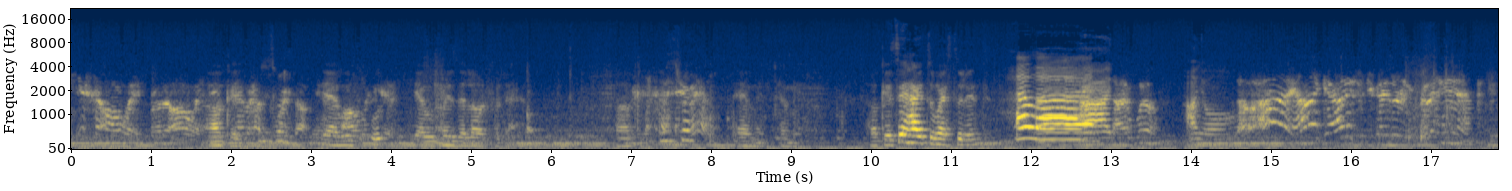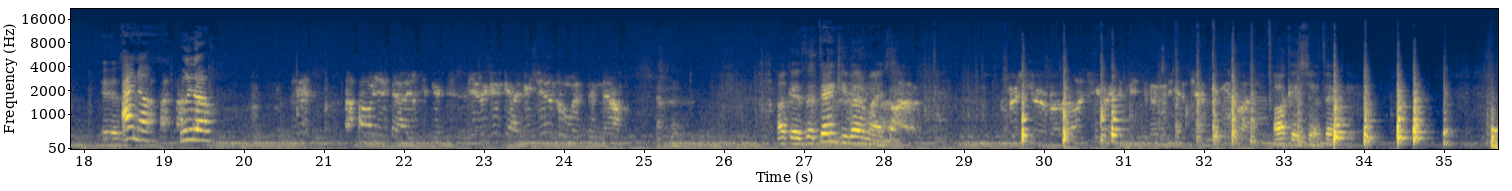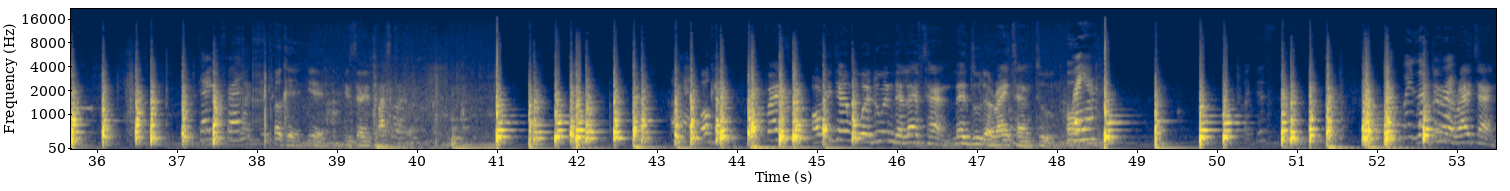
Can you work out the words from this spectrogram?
Yeah, always, brother, always. Okay. Never have to worry about me. Yeah, we, we, good. yeah, we praise the Lord for that. Okay. Amen. Amen. Amen. Okay, say hi to my students. Hello. Hi. I will. How y'all? Oh, hi, hi, guys. You guys are in good hands. Yes. I know. Who know? Oh, yeah, you, you, he's a good guy. Be gentle with him now. Okay, so thank you very much. Uh, for sure, brother. I'll let you guys to meet you get a chance. Give me a. Okay, sure. Thank you. Okay, yeah. it's there a pastor? Okay. Okay. First, originally we were doing the left hand. Let's do the right hand too. Right oh. here? Like this? Wait, left or right? The right hand.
